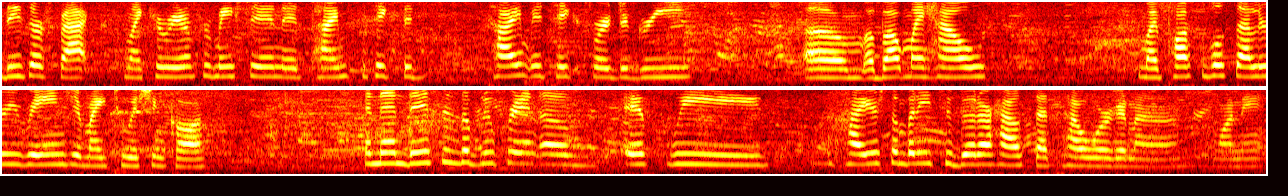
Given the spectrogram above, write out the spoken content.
These are facts. My career information. It times to take the time it takes for a degree. Um, about my house, my possible salary range, and my tuition cost. And then this is the blueprint of if we hire somebody to build our house, that's how we're gonna want it.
